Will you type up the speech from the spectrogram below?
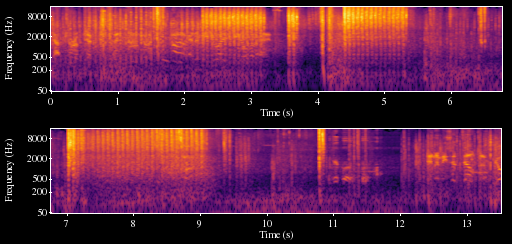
Capture objectives and secure enemy UAV overhead. Enemies at Delta. Go.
